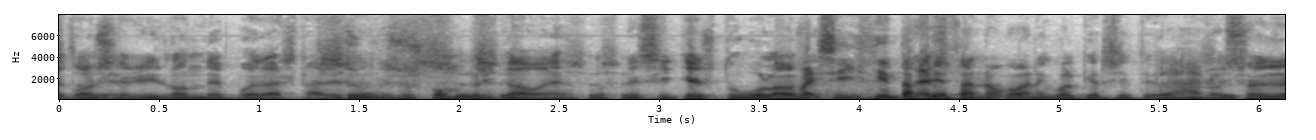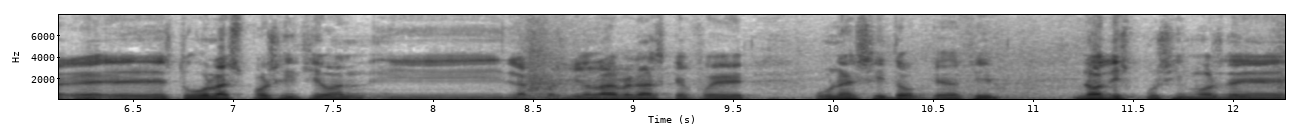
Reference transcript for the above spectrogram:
historia. conseguir donde pueda estar eso. Sí, eso es complicado, sí, ¿eh? sí, Porque sí. sí que estuvo la. Pues 600 la- piezas no van en cualquier sitio. ¿eh? Claro, Sí, eso, sí. eh, estuvo la exposición y la exposición la verdad es que fue un éxito, quiero decir, no dispusimos de-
